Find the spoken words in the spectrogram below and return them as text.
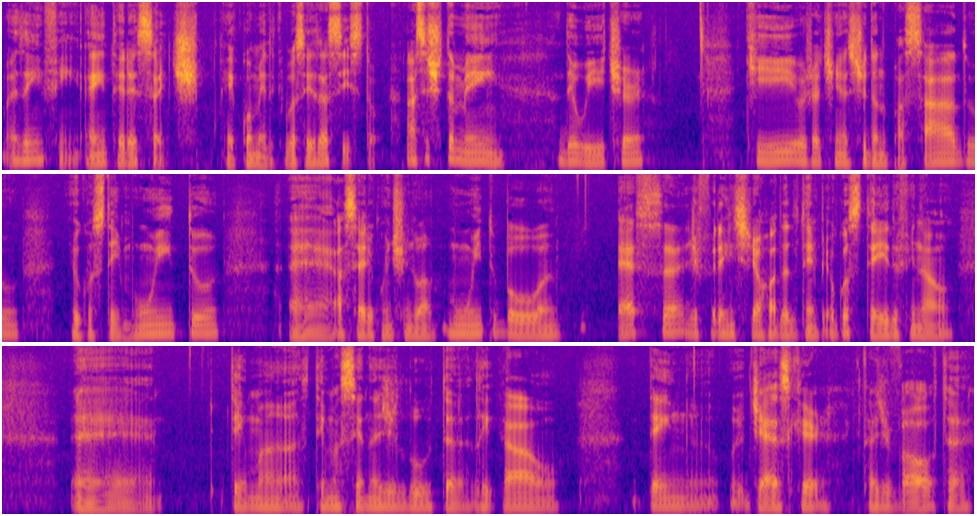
Mas enfim, é interessante. Recomendo que vocês assistam. Assisti também The Witcher, que eu já tinha assistido ano passado. Eu gostei muito. É, a série continua muito boa. Essa, diferente de A Roda do Tempo, eu gostei do final. É, tem, uma, tem uma cena de luta legal. Tem o Jasker que tá de volta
